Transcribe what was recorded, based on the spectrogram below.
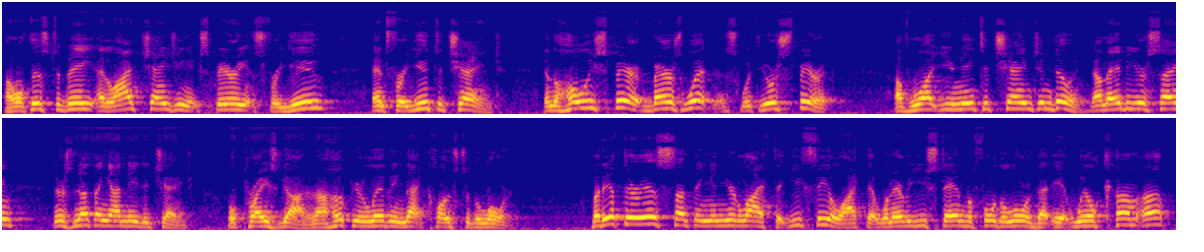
I want this to be a life changing experience for you and for you to change. And the Holy Spirit bears witness with your spirit of what you need to change in doing. Now, maybe you're saying, there's nothing I need to change. Well, praise God. And I hope you're living that close to the Lord. But if there is something in your life that you feel like that whenever you stand before the Lord that it will come up,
